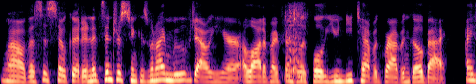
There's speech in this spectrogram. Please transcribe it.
Wow, this is so good. And it's interesting because when I moved out here, a lot of my friends are like, well, you need to have a grab and go bag. I,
